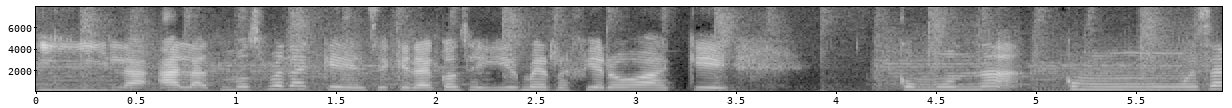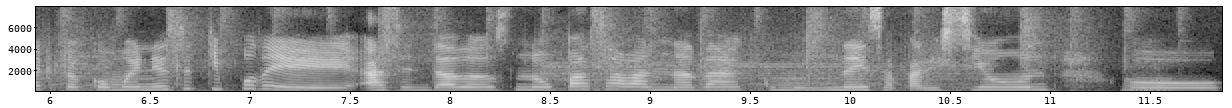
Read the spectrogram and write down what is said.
Y la, a la atmósfera que se quería conseguir me refiero a que como una como exacto como en ese tipo de hacendados no pasaba nada como una desaparición o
